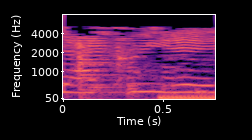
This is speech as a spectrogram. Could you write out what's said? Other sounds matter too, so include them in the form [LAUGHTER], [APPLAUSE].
Jah creation.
